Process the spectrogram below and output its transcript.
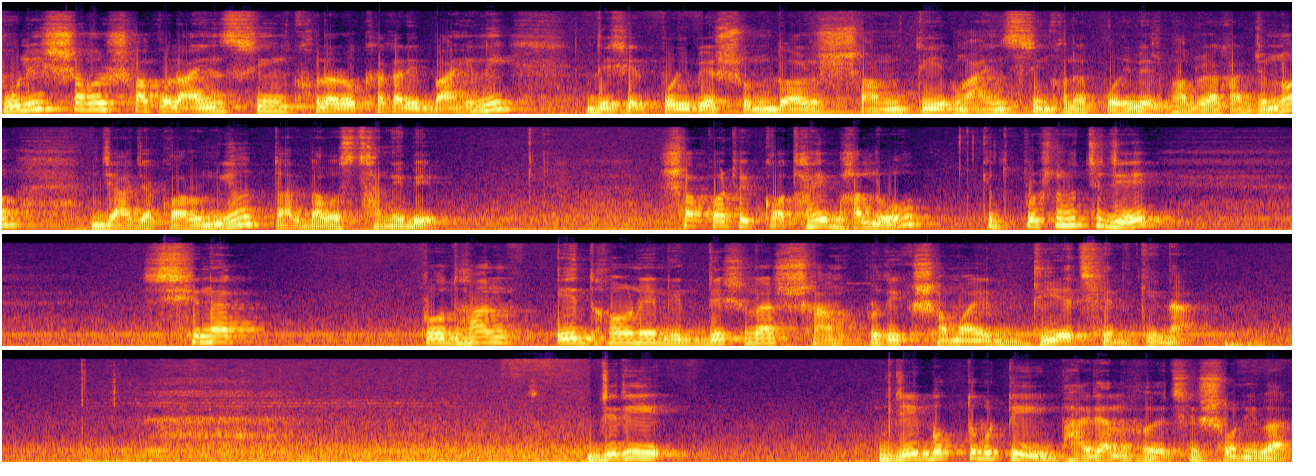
পুলিশ সহ সকল আইন শৃঙ্খলা রক্ষাকারী বাহিনী দেশের পরিবেশ, সুন্দর, শান্তি এবং আইন শৃঙ্খলা পরিবেশ ভালো রাখার জন্য যা যা করণীয় তার ব্যবস্থা নেবে। সব কটির কথাই ভালো, কিন্তু প্রশ্ন হচ্ছে যে সেনা প্রধান এ ধরনের নির্দেশনা সাম্প্রতিক সময়ে দিয়েছেন কিনা? যদি যে বক্তব্যটি ভাইরাল হয়েছে শনিবার,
